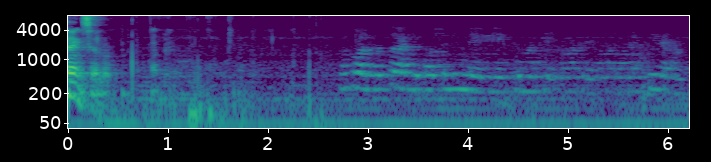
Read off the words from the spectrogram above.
Thanks a lot Yeah.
